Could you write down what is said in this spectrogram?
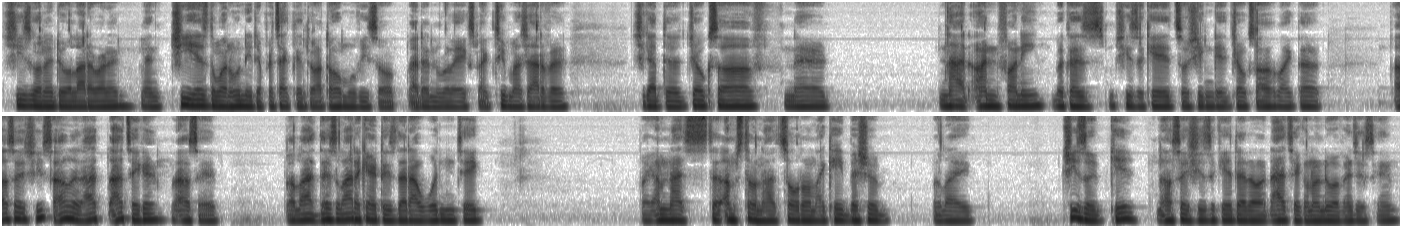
she's gonna do a lot of running, and she is the one who needed protecting throughout the whole movie. So I didn't really expect too much out of her. She got the jokes off, and they're not unfunny because she's a kid, so she can get jokes off like that. I'll say she's solid. I I take her. I'll say a lot. There's a lot of characters that I wouldn't take. Like I'm not. St- I'm still not sold on like Kate Bishop, but like she's a kid. I'll say she's a kid that I take on a new Avengers team.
